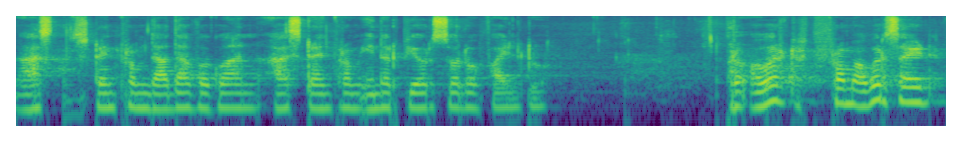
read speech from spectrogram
ask strength from dada bhagwan ask strength from inner pure soul of file 2 from our from our side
